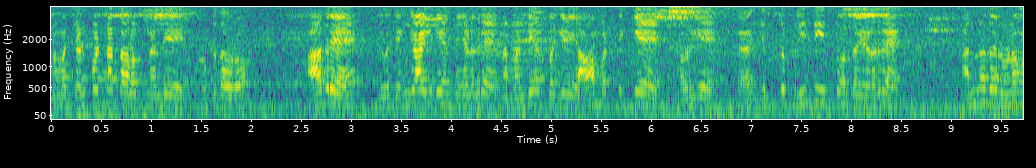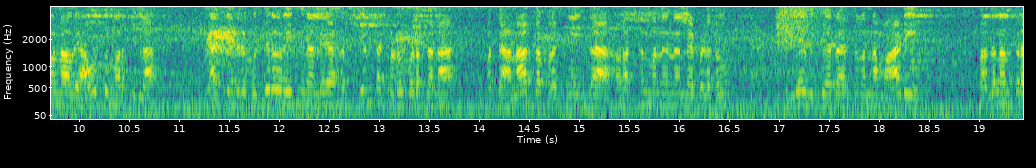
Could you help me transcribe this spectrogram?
ನಮ್ಮ ಚನ್ನಪಟ್ಟಣ ತಾಲೂಕಿನಲ್ಲಿ ಹುಟ್ಟಿದವರು. ಆದರೆ ಇವತ್ತು ಹೆಂಗಾಗಿದೆ ಅಂತ ಹೇಳಿದ್ರೆ ನಮ್ಮ ಮಂಡ್ಯದ ಬಗ್ಗೆ ಯಾವ ಮಟ್ಟಕ್ಕೆ ಅವರಿಗೆ ಎಷ್ಟು ಪ್ರೀತಿ ಇತ್ತು ಅಂತ ಹೇಳಿದ್ರೆ ಅನ್ನದ ಋಣವನ್ನು ಅವ್ರು ಯಾವತ್ತೂ ಮರೆತಿಲ್ಲ. ಯಾಕೆಂದರೆ ಗೊತ್ತಿರೋ ರೀತಿಯಲ್ಲಿ ಅತ್ಯಂತ ಕಡುಬಡತನ ಮತ್ತು ಅನಾಥ ಪ್ರಜ್ಞೆಯಿಂದ ಅವರ ಅಕ್ಕನ ಮನೆಯಲ್ಲೇ ಬೆಳೆದು ಇಲ್ಲೇ ವಿದ್ಯಾಭ್ಯಾಸವನ್ನು ಮಾಡಿ ತದನಂತರ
